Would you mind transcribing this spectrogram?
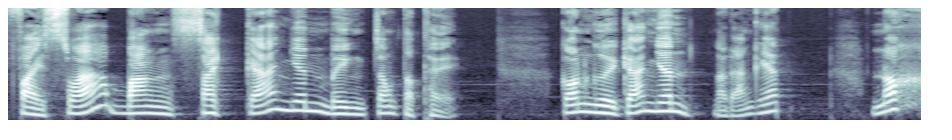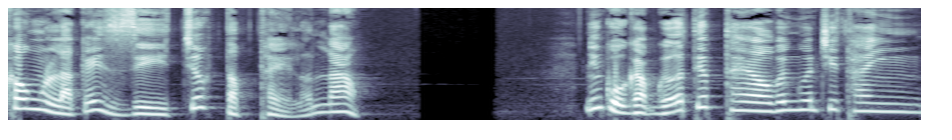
phải xóa bằng sạch cá nhân mình trong tập thể. Con người cá nhân là đáng ghét. Nó không là cái gì trước tập thể lớn lao. Những cuộc gặp gỡ tiếp theo với Nguyễn Trí Thanh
